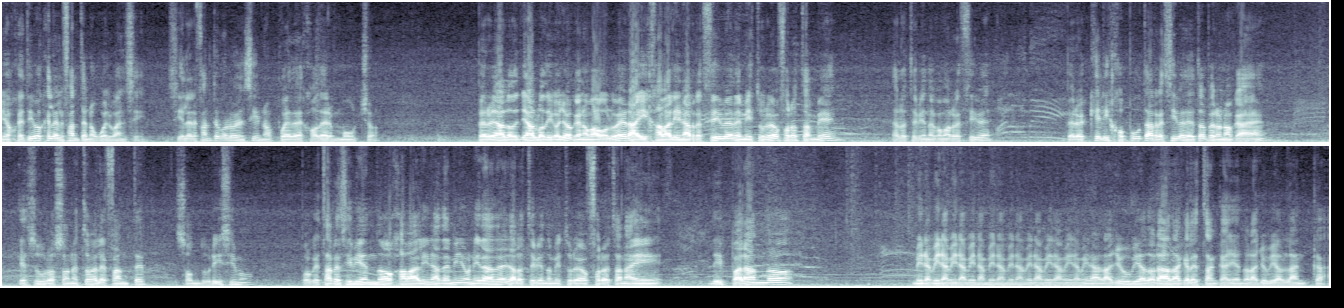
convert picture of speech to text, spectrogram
Mi objetivo es que el elefante no vuelva en sí. Si el elefante vuelve en sí nos puede joder mucho. Pero ya lo, lo digo yo que no va a volver. Ahí Jabalina recibe de mis tureóforos también. Ya lo estoy viendo cómo recibe. Pero es que el hijo puta recibe de todo, pero no cae, ¿eh? Qué duros son estos elefantes. Son durísimos. Porque está recibiendo jabalinas de mis unidades. Ya lo estoy viendo, mis tureóforos están ahí disparando. Mira, mira, mira, mira, mira, mira, mira, mira, mira, mira la lluvia dorada que le están cayendo, la lluvia blanca.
